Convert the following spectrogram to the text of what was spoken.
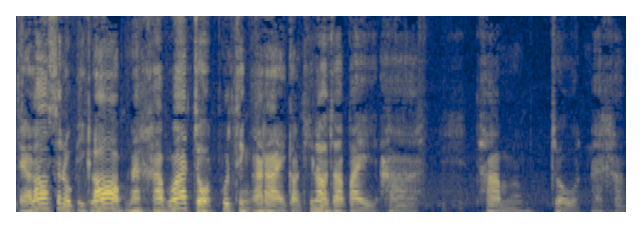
เดี๋ยวเราสรุปอีกรอบนะครับ ว่าโจทย์พูดถึงอะไรก่อนที่เราจะไปทำโจทย์นะครับ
